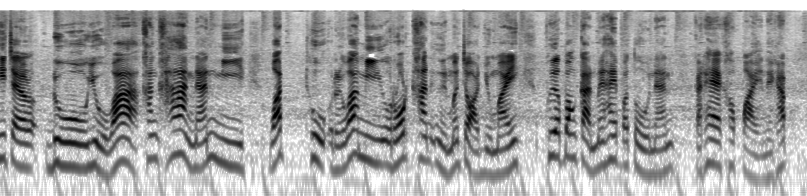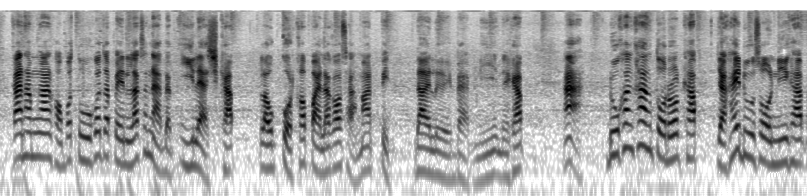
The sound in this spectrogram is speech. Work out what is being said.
ที่จะดูอยู่ว่าข้างๆ นั้นมีวัตถุหรือว่ามีรถคันอื่นมาจอดอยู่ไหม เพื่อป้องกันไม่ให้ประตูนั้นกระแทกเข้าไปนะครับ การทำงานของประตูก็จะเป็นลักษณะแบบ e-latch ครับ เรากดเข้าไปแล้วก็สามารถปิดได้เลยแบบนี้นะครับอะดูข้างๆตัวรถครับ อยากให้ดูโซนนี้ครับ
